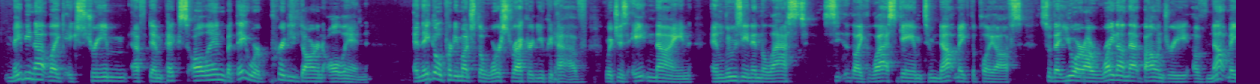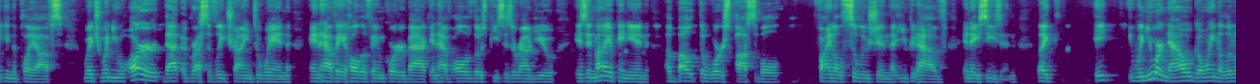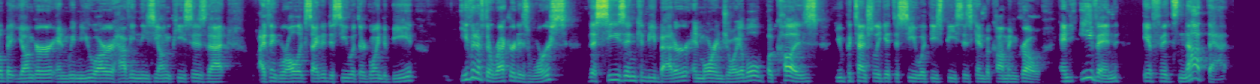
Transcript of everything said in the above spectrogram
maybe not like extreme FDM picks all in, but they were pretty darn all in. And they go pretty much the worst record you could have, which is eight and nine, and losing in the last like last game to not make the playoffs, so that you are right on that boundary of not making the playoffs. Which, when you are that aggressively trying to win and have a Hall of Fame quarterback and have all of those pieces around you, is, in my opinion, about the worst possible final solution that you could have in a season. Like it, when you are now going a little bit younger and when you are having these young pieces that I think we're all excited to see what they're going to be, even if the record is worse, the season can be better and more enjoyable because you potentially get to see what these pieces can become and grow. And even if it's not that,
